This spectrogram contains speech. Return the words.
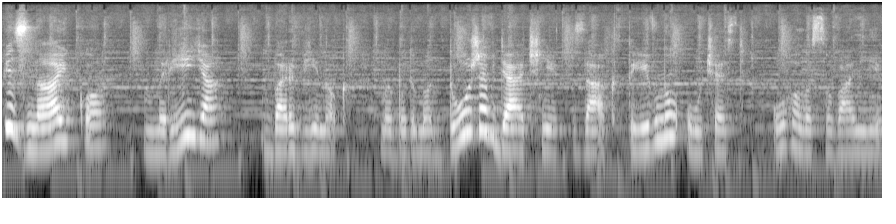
Пізнайко, Мрія, Барвінок. Ми будемо дуже вдячні за активну участь у голосуванні.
